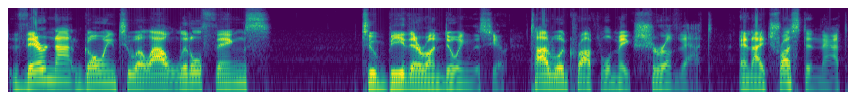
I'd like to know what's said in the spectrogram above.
they're not going to allow little things to be their undoing this year. Todd Woodcroft will make sure of that. And I trust in that.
